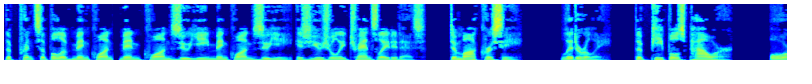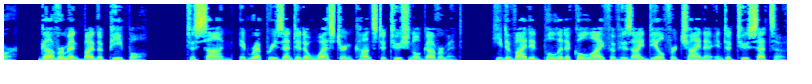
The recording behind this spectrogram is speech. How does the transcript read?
The principle of Minquan, Min Quan Zhuyi Minquan Zhuyi is usually translated as democracy, literally, the people's power, or government by the people. To Sun, it represented a Western constitutional government. He divided political life of his ideal for China into two sets of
